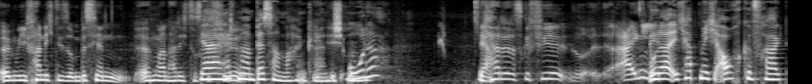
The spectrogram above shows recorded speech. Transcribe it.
irgendwie fand ich die so ein bisschen. Irgendwann hatte ich das Ja, Gefühl. hätte man besser machen können. Ich, Mhm. Ja. Ich hatte das Gefühl, eigentlich. Oder ich habe mich auch gefragt,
